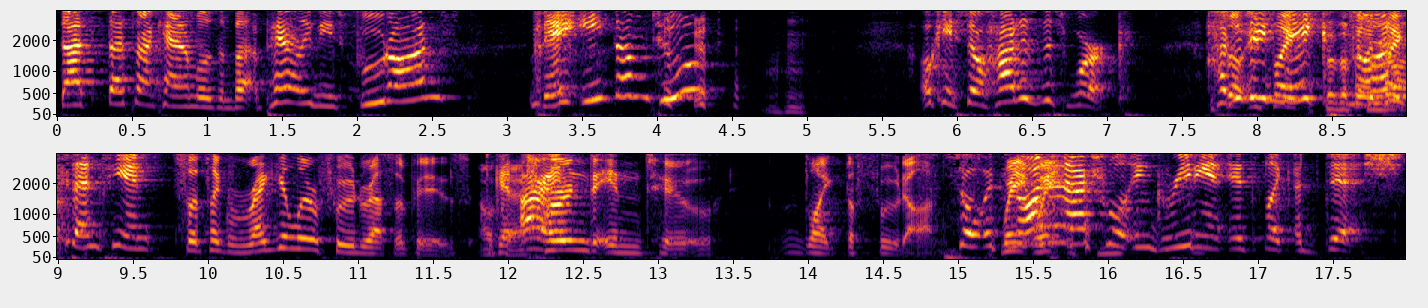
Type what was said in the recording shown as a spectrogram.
That's that's not cannibalism. But apparently these Foodons, they eat them too? Mm-hmm. Okay, so how does this work? How So do they it's like- make So the non-sentient So it's like regular food recipes Okay. get All right. turned into like the Foodon. so it's Wait, not wait. an actual ingredient, it's like a dish.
